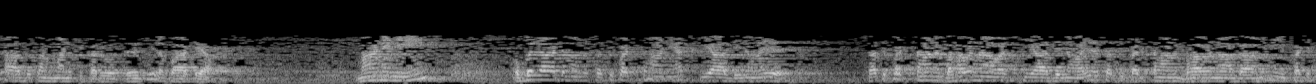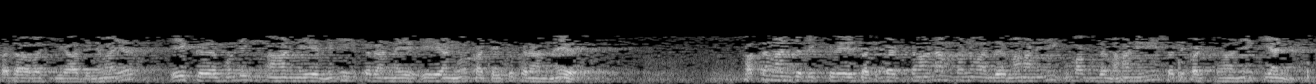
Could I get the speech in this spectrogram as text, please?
සාධු සම්මන්ති කරවත කියලා පාඩයක්. මානෙනි ඔබලාට මම සතිපට්ඨානයක් කියා දෙන අය සතිපට්ඨාන භාවනාවක් කියා දෙන අය සතිපට්ඨාන භාවනා ගාමිනී ප්‍රතිපදාවක් කියා දෙන අය ඒක හොඳින් අහන්නේ මෙහි කරන්නේ ඒ අනුව කටයුතු කරන්නේ කතමංච වික්‍රේ සතිපට්ඨානම් මොනවද මහණෙනි? කුමක්ද මහණෙනි? සතිපට්ඨානය කියන්නේ.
